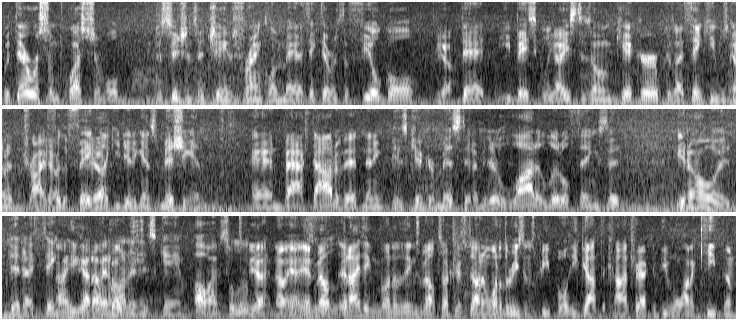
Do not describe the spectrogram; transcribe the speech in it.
but there were some questionable decisions that James Franklin made. I think there was the field goal Yeah. that he basically iced his own kicker because I think he was going to Yeah. try Yeah. for the fake like he did against Michigan and backed out of it, and then he, his kicker missed it. I mean, there's a lot of little things that you know that I think No, he got went on in this game. Oh, absolutely. Yeah, no, and, and, Mel, and I think one of the things Mel Tucker's done, and one of the reasons people he got the contract and people want to keep him,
